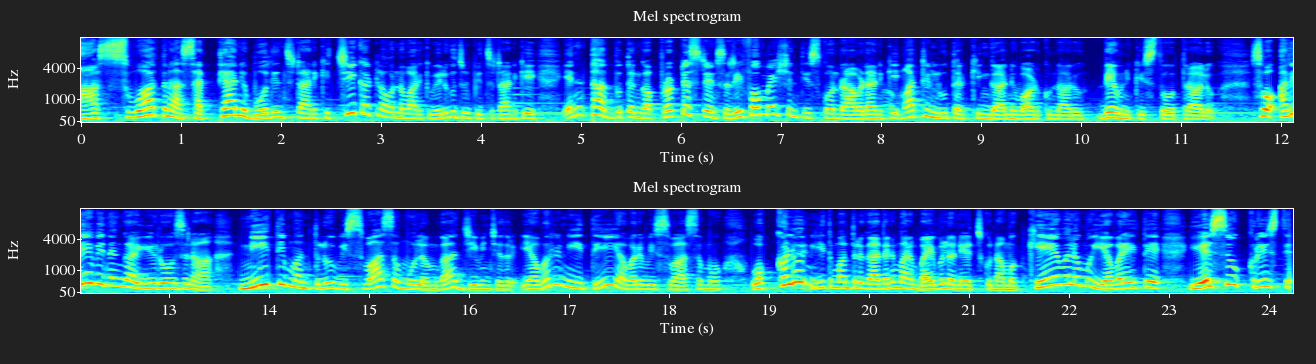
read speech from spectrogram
ఆ సువార్తను ఆ సత్యాన్ని బోధించడానికి చీకట్లో ఉన్న వారికి వెలుగు చూపించడానికి ఎంత అద్భుతంగా ప్రొటెస్టెంట్స్ రిఫర్మేషన్ తీసుకొని రావడానికి మార్టిన్ లూథర్ కింగ్ గారిని వాడుకున్నారు. దేవునికి స్తోత్రాలు. సో అదేవిధంగా ఈ రోజున నీతిమంతులు విశ్వాస మూలంగా జీవించెదరు. ఎవరు నీతి ఎవరు విశ్వాసము? ఒక్కళ్ళు నీతిమంతులు కాదని మనం బైబిల్లో నేర్చుకున్నాము. కేవలము ఎవరైతే యేసు క్రీస్తు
